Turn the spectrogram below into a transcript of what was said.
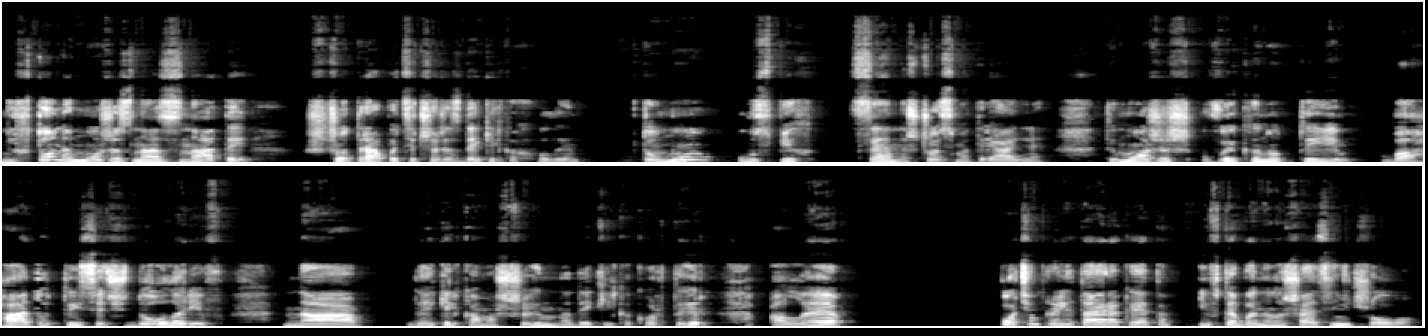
ніхто не може з нас знати, що трапиться через декілька хвилин. Тому успіх це не щось матеріальне. Ти можеш викинути багато тисяч доларів на декілька машин, на декілька квартир, але потім прилітає ракета, і в тебе не лишається нічого:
